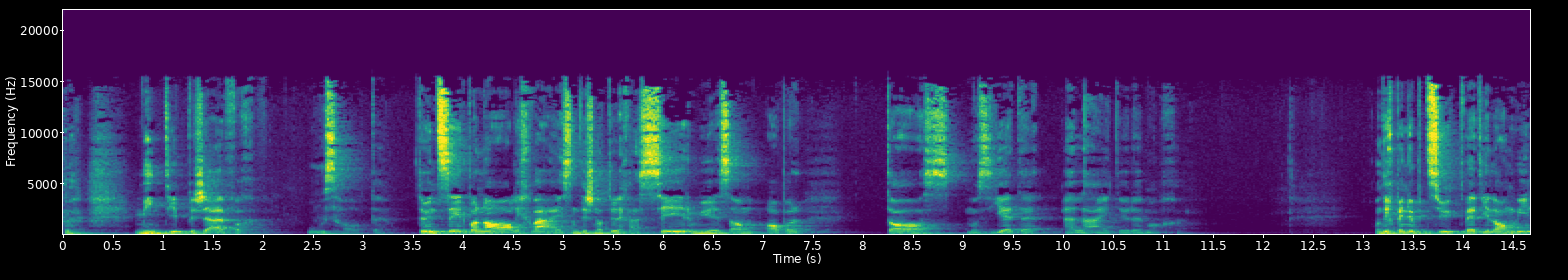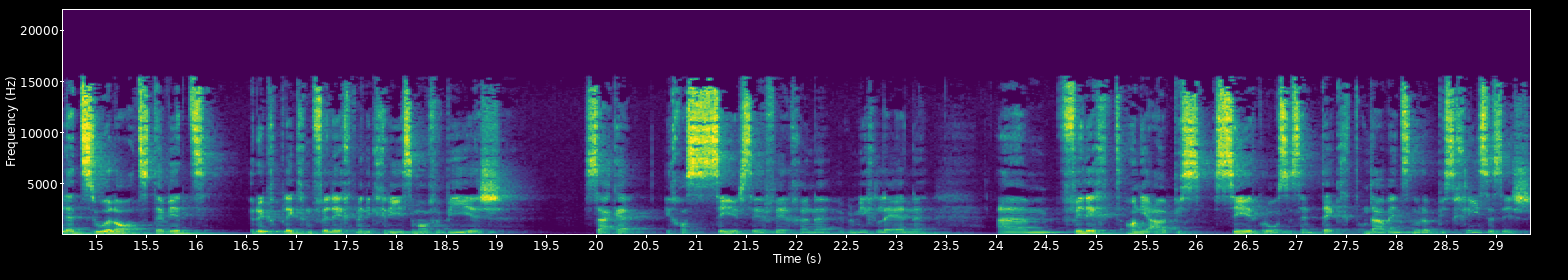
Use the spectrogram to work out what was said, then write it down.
mein Tipp ist einfach aushalten. Tönt sehr banal, ich weiß, und ist natürlich auch sehr mühsam, aber das muss jeder allein durchmachen. Und ich bin überzeugt, wer die Langweile zulässt, der wird rückblickend vielleicht, wenn die Krise mal vorbei ist, sagen, ich habe sehr, sehr viel über mich lernen. Ähm, vielleicht habe ich auch etwas sehr Grosses entdeckt und auch wenn es nur etwas Kleines ist,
